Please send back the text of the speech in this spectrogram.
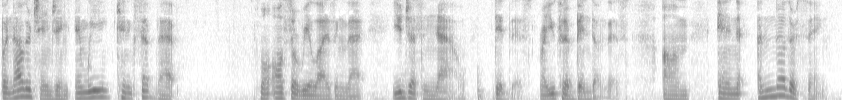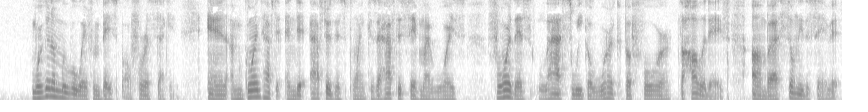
But now they're changing, and we can accept that while also realizing that you just now did this, right? You could have been done this. Um, and another thing, we're gonna move away from baseball for a second, and I'm going to have to end it after this point because I have to save my voice for this last week of work before the holidays, um, but I still need to save it.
